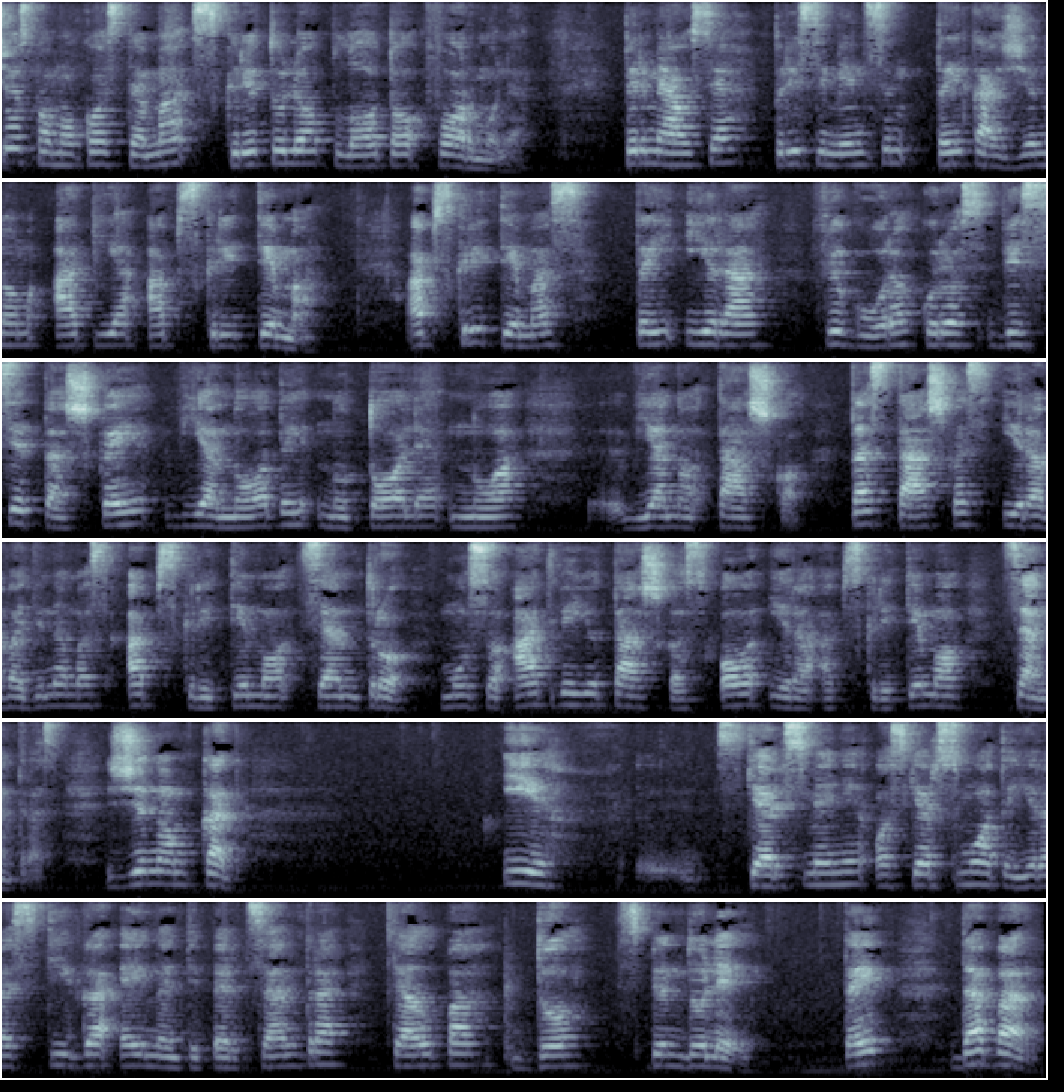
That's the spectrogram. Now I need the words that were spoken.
Šios pamokos tema - skritulio ploto formulė. Pirmiausia, prisiminsim tai, ką žinom apie apskritimą. Apskritimas tai yra figūra, kurios visi taškai vienodai nutolė nuo vieno taško. Tas taškas yra vadinamas apskritimo centru. Mūsų atveju taškas O yra apskritimo centras. Žinom, kad į skersmenį, o skersmuo tai yra styga einanti per centrą, telpa du spinduliai. Taip, dabar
